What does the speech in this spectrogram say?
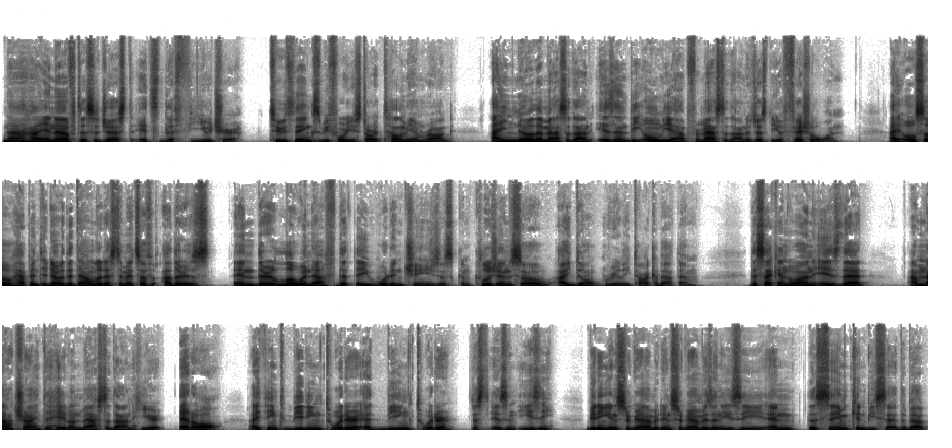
not high enough to suggest it's the future. Two things before you start telling me I'm wrong. I know that Mastodon isn't the only app for Mastodon, it's just the official one. I also happen to know the download estimates of others, and they're low enough that they wouldn't change this conclusion, so I don't really talk about them. The second one is that I'm not trying to hate on Mastodon here at all. I think beating Twitter at being Twitter just isn't easy. Beating Instagram at Instagram isn't easy, and the same can be said about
